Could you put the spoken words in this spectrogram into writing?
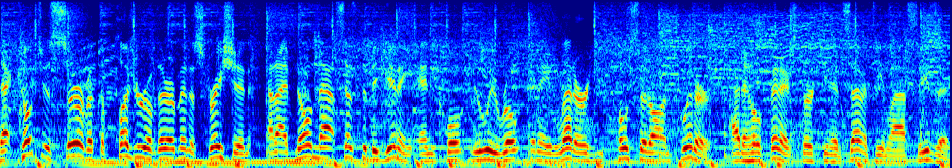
that coaches serve at the pleasure of their administration, and I've known that since the beginning, end quote, Newlee wrote in a letter he posted on Twitter. Idaho finished 13 and 17 last season.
